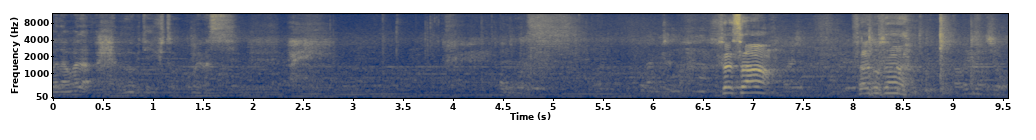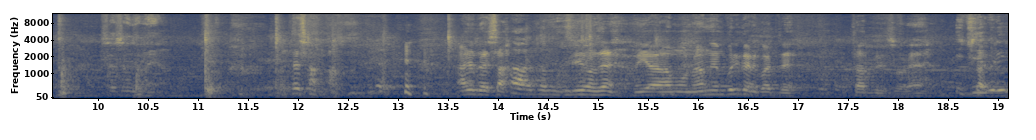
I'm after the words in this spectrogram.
まだまだ伸びていくと思います、斉さん斉藤さん。斉藤さん。じゃない斉藤さん。ありがとうございました。あどうも。すいません。いやもう何年ぶりかにこうやってタッグですよね。一年ぶり？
